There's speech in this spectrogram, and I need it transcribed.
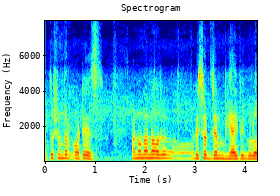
এত সুন্দর কটেজ মানে অন্যান্য রিসোর্ট যেমন ভিআইপিগুলো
